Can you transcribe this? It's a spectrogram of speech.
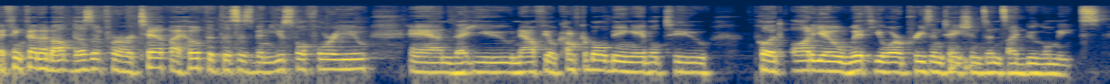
I think that about does it for our tip. I hope that this has been useful for you and that you now feel comfortable being able to put audio with your presentations inside Google Meets.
